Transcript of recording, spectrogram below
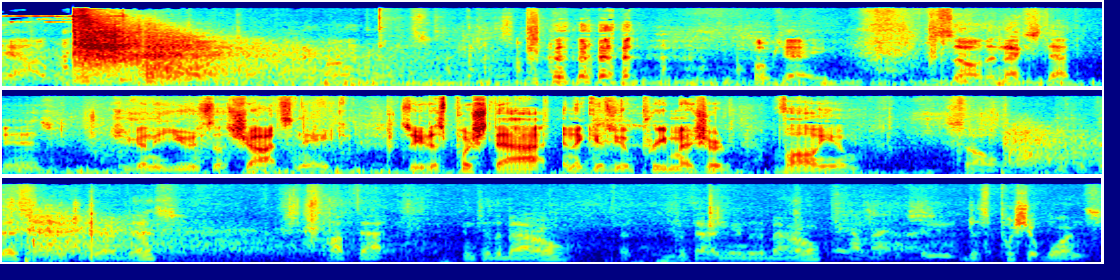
Yeah, we're going around okay, so the next step is you're going to use the shot snake. So you just push that, and it gives you a pre-measured volume. So you put this, let you grab this, pop that into the barrel, put that in the end of the barrel, How much? and just push it once.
